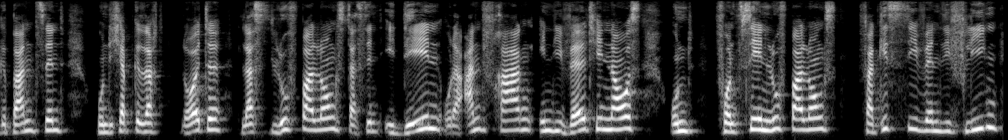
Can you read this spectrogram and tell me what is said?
gebannt sind. Und ich habe gesagt, Leute, lasst Luftballons, das sind Ideen oder Anfragen in die Welt hinaus. Und von zehn Luftballons vergisst sie, wenn sie fliegen.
